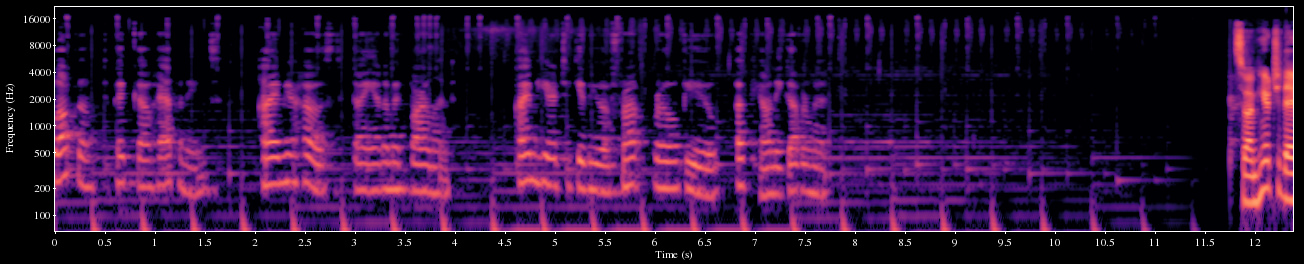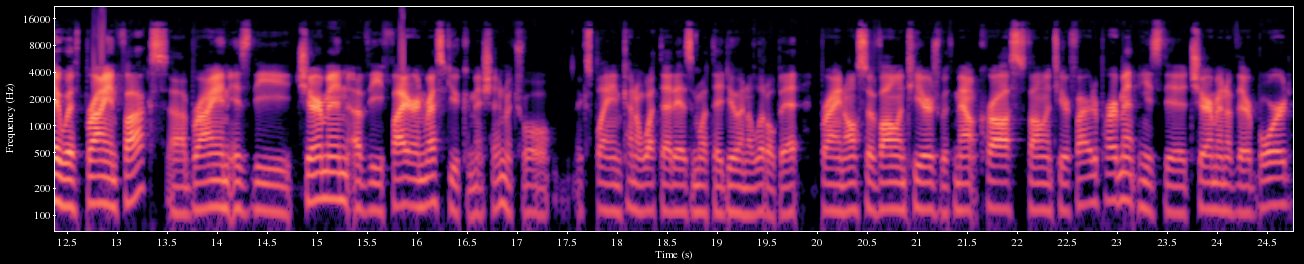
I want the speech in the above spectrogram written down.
Welcome to PitGo Happenings. I'm your host, Diana McFarland. I'm here to give you a front row view of county government. So I'm here today with Brian Fox. Uh, Brian is the chairman of the Fire and Rescue Commission, which will explain kind of what that is and what they do in a little bit. Brian also volunteers with Mount Cross Volunteer Fire Department. He's the chairman of their board,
